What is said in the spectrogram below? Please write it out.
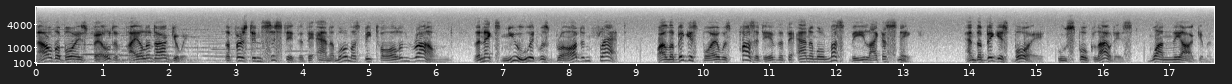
Now the boys fell to violent arguing. The first insisted that the animal must be tall and round. The next knew it was broad and flat, while the biggest boy was positive that the animal must be like a snake. And the biggest boy, who spoke loudest, won the argument.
